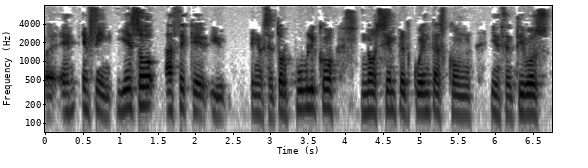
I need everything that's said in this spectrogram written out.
eh, en, fin. Y eso hace que en el sector público no siempre cuentas con incentivos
